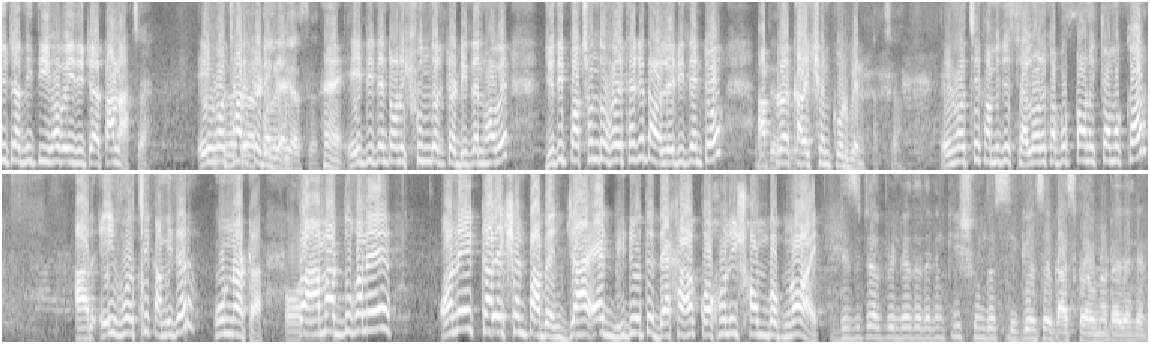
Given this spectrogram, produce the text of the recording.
দুইটা নিতেই হবে এই দুইটা তা না। আচ্ছা। এই হচ্ছে আরেকটা ডিজাইন হ্যাঁ এই ডিজাইনটা অনেক সুন্দর একটা ডিজাইন হবে। যদি পছন্দ হয়ে থাকে তাহলে এই ডিজাইনটাও আপনারা কালেকশন করবেন। আচ্ছা। এই হচ্ছে কামিজের সালোয়ারের কাপড়টা অনেক চমৎকার। আর এই হচ্ছে কামিজের ওড়নাটা তো আমার দোকানে অনেক কালেকশন পাবেন যা এক ভিডিওতে দেখা কখনোই সম্ভব নয়। ডিজিটাল প্রিন্টারতে দেখেন কি সুন্দর সিকোয়েন্সের কাজ করা ওনাটাই দেখেন।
